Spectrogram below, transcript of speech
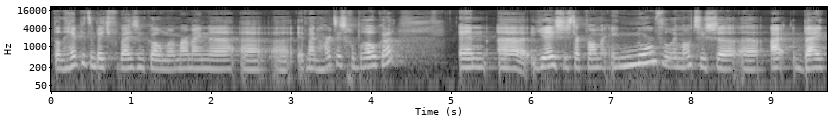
dan heb je het een beetje voorbij zien komen. Maar mijn, mijn hart is gebroken. En uh, Jezus, daar kwamen enorm veel emoties uh, bij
